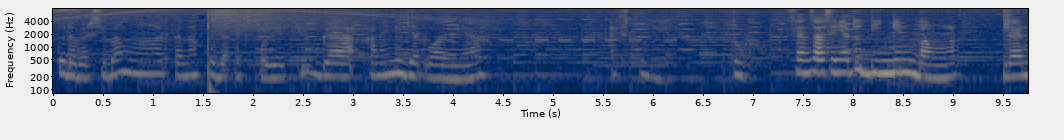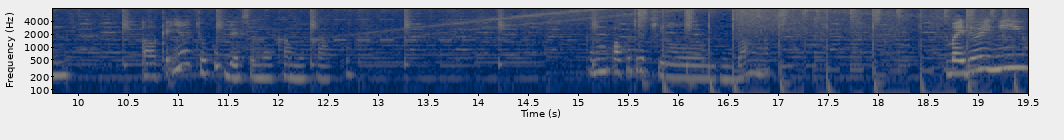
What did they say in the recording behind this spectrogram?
Itu udah bersih banget karena aku udah exfoliate juga. Karena ini jadwalnya exfoliate. Tuh sensasinya tuh dingin banget. Dan uh, kayaknya cukup deh semuka muka aku karena muka aku tuh kecil banget? By the way ini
